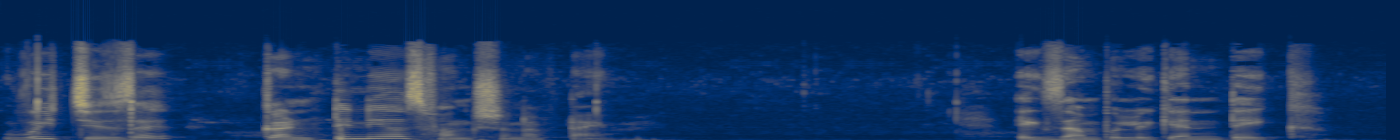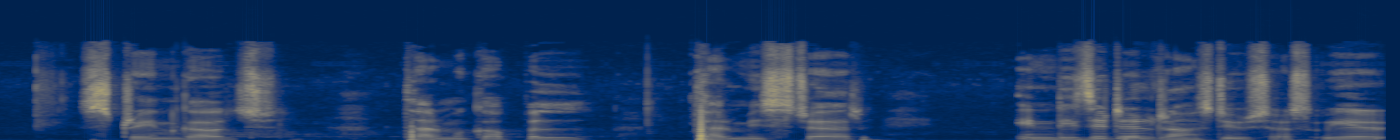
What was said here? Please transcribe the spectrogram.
which is a continuous function of time. Example you can take strain gauge, thermocouple, thermistor. In digital transducers, we are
